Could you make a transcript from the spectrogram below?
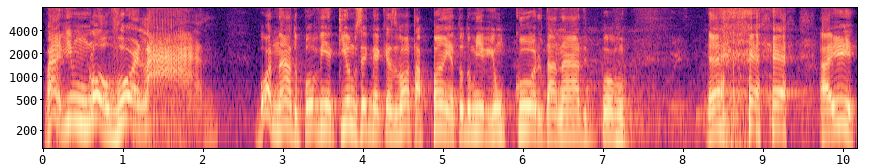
Vai vir um louvor lá. Boa nada, o povo vem aqui, eu não sei como é que eles voltam, apanha todo domingo aqui, um couro danado, o povo. É, aí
